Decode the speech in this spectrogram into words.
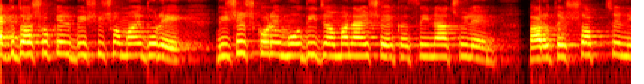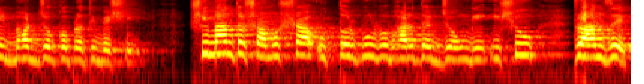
এক দশকের বেশি সময় ধরে বিশেষ করে মোদি জামানায় শেখ হাসিনা ছিলেন ভারতের সবচেয়ে নির্ভরযোগ্য প্রতিবেশী। সীমান্ত সমস্যা, উত্তর পূর্ব ভারতের জঙ্গি ইস্যু, ট্রানজিট,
